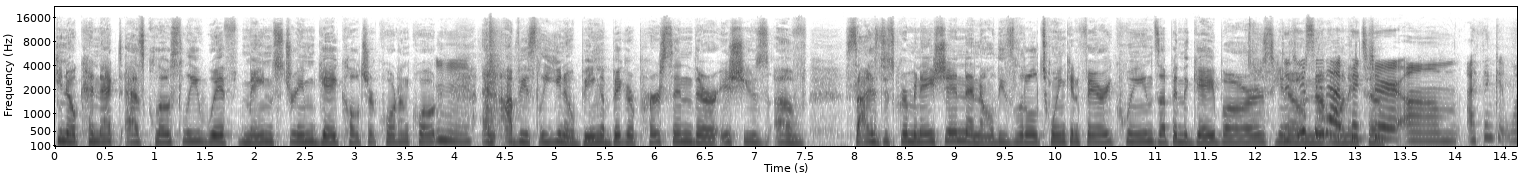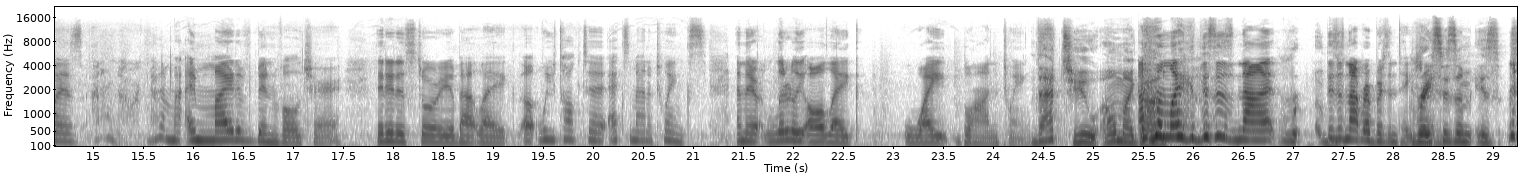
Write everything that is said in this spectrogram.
you know, connect as closely with mainstream gay culture, quote unquote. Mm-hmm. And obviously, you know, being a bigger person, there are issues of size discrimination and all these little twink and fairy queens up in the gay bars. You Did know, you see that wanting to- picture? Um, I think it was. I don't know. It might, have, it might have been Vulture. They did a story about like, oh, we talked to X amount of twinks, and they're literally all like white blonde twinks. That too. Oh my god. I'm like, this is not. This is not representation. racism is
